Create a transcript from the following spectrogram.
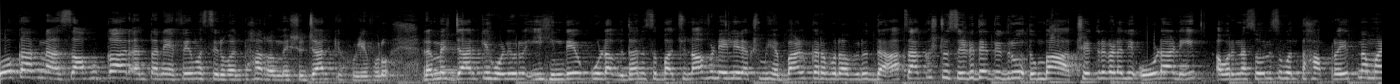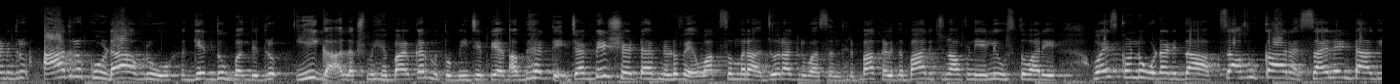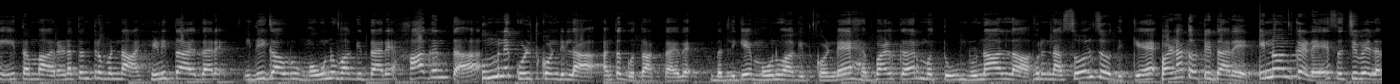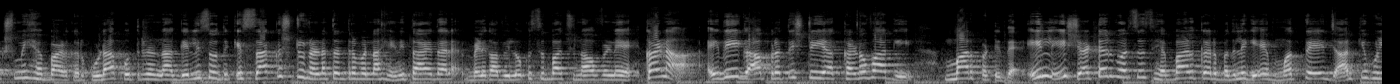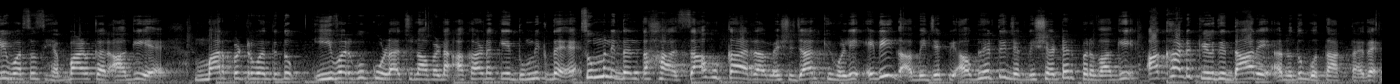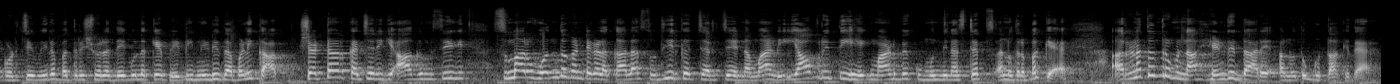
ಗೋಕಾಕ್ನ ಸಾಹುಕಾರ್ ಅಂತಾನೆ ಫೇಮಸ್ ಇರುವಂತಹ ರಮೇಶ್ ಜಾರಕಿಹೊಳಿ ಅವರು. ರಮೇಶ್ ಜಾರಕಿಹೊಳಿ ಅವರು ಈ ಹಿಂದೆಯೂ ಕೂಡ ವಿಧಾನಸಭಾ ಚುನಾವಣೆಯಲ್ಲಿ ಲಕ್ಷ್ಮಿ ಹೆಬ್ಬಾಳ್ಕರ್ ಅವರ ವಿರುದ್ಧ ಸಾಕಷ್ಟು ಸಿಡಿದೆದ್ದಿದ್ರು. ತುಂಬಾ ಕ್ಷೇತ್ರಗಳಲ್ಲಿ ಓಡಾಡಿ ಅವರನ್ನ ಸೋಲಿಸುವಂತಹ ಪ್ರಯತ್ನ ಮಾಡಿದ್ರು. ಆದ್ರೂ ಕೂಡ ಅವರು ಗೆದ್ದು ಬಂದಿದ್ರು. ಈಗ ಲಕ್ಷ್ಮಿ ಹೆಬ್ಬಾಳ್ಕರ್ ಮತ್ತು ಬಿಜೆಪಿ ಅಭ್ಯರ್ಥಿ ಜಗದೀಶ್ ಶೆಟ್ಟರ್ ನಡುವೆ ವಾಕ್ಸಮರ ಜೋರಾಗಿರುವ ಸಂದರ್ಭ ಕಳೆದ ಬಾರಿ ಚುನಾವಣೆಯಲ್ಲಿ ಉಸ್ತುವಾರಿ ವಹಿಸಿಕೊಂಡು ಓಡಾಡಿದ್ದ ಸಾಹುಕಾರ ಸೈಲೆಂಟ್ ಆಗಿ ತಮ್ಮ ರಣತಂತ್ರವನ್ನ ಹೆಣಿತಾ ಇದ್ದಾರೆ. ಇದೀಗ ಅವರು ಮೌನವಾಗಿದ್ದಾರೆ. ಹಾಗಂತ ಸುಮ್ಮನೆ ಕುಳಿತುಕೊಂಡಿಲ್ಲ ಅಂತ ಗೊತ್ತಾಗ್ತಾ ಇದೆ. ಬದಲಿಗೆ ಮೌನವಾಗಿದ್ಕೊಂಡೆ ಹೆಬ್ಬಾಳ್ಕರ್ ಮತ್ತು ಮೃಣಾಲ್ ಅವರನ್ನ ಸೋಲಿಸೋದಕ್ಕೆ ಪಣ ತೊಟ್ಟಿದ್ದಾರೆ. ಇನ್ನೊಂದ್ ಕಡೆ ಸಚಿವೆ ಲಕ್ಷ್ಮಿ ಹೆಬ್ಬಾಳ್ಕರ್ ಕೂಡ ಪುತ್ರನನ್ನ ಗೆಲ್ಲಿಸೋದಕ್ಕೆ ಸಾಕಷ್ಟು ರಣತಂತ್ರವನ್ನ ಹೆಣಿತಾ ಇದ್ದಾರೆ. ಬೆಳಗಾವಿ ಲೋಕಸಭಾ ಚುನಾವಣೆ ಕಣ ಇದೀಗ ಪ್ರತಿಷ್ಠೆಯ ಕಣವಾಗಿ ಮಾರ್ಪಟ್ಟಿದೆ. ಇಲ್ಲಿ ಶೆಟ್ಟರ್ ವರ್ಸಸ್ ಹೆಬ್ಬಾಳ್ಕರ್ ಬದಲಿಗೆ ಮತ್ತೆ ಜಾರಕಿಹೊಳಿ ವರ್ಸಸ್ ಹೆಬ್ಬಾಳ್ಕರ್ ಆಗಿಯೇ ಮಾರ್ಪಟ್ಟಿರುವಂತದ್ದು. ಈವರೆಗೂ ಕೂಡ ಚುನಾವಣಾ ಅಖಾಡಕ್ಕೆ ಧುಮ್ಮಿಕದೆ ಸುಮ್ಮನಿದ್ದಂತಹ ಸಾಹುಕಾರ ರಮೇಶ್ ಜಾರಕಿಹೊಳಿ, ಇದೀಗ ಬಿಜೆಪಿ ಅಭ್ಯರ್ಥಿ ಜಗದೀಶ್ ಶೆಟ್ಟರ್ ಪರವಾಗಿ ಅಖಾಡಕ್ಕಿಳಿದಿದ್ದಾರೆ ಅನ್ನೋದು ಗೊತ್ತಾಗ್ತಾ ಇದೆ. ಗೊಡಜಿ ವೀರಭದ್ರೇಶ್ವರ ದೇಗುಲಕ್ಕೆ ಭೇಟಿ ನೀಡಿದ ಬಳಿಕ ಶೆಟ್ಟರ್ ಕಚೇರಿಗೆ ಆಗಮಿಸಿ ಸುಮಾರು ಒಂದು ಗಂಟೆಗಳ ಕಾಲ ಸುದೀರ್ಘ ಚರ್ಚೆಯನ್ನ ಮಾಡಿ ಯಾವ ರೀತಿ ಹೇಗೆ ಮಾಡಬೇಕು ಮುಂದಿನ ಸ್ಟೆಪ್ಸ್ ಅನ್ನೋದ್ರ ಬಗ್ಗೆ ರಣತಂತ್ರವನ್ನ ಹೆಣೆದಿದ್ದಾರೆ ಅನ್ನೋದು ಗೊತ್ತಾಗಿದೆ.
